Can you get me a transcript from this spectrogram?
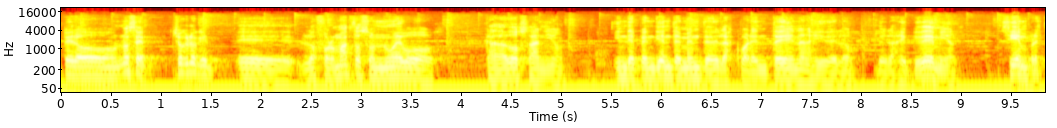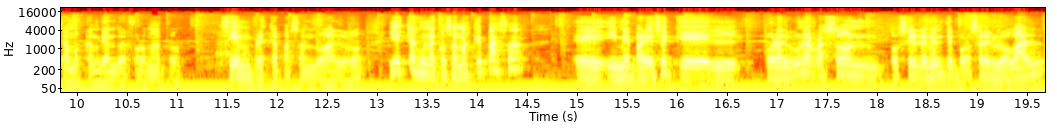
Pero no sé, yo creo que eh, los formatos son nuevos cada dos años, independientemente de las cuarentenas y de, los, de las epidemias. Siempre estamos cambiando de formato, siempre está pasando algo. Y esta es una cosa más que pasa, eh, y me parece que por alguna razón, posiblemente por ser global,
